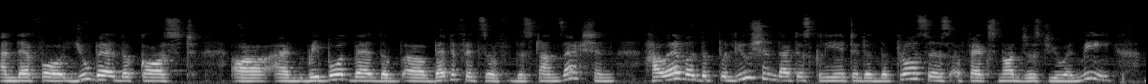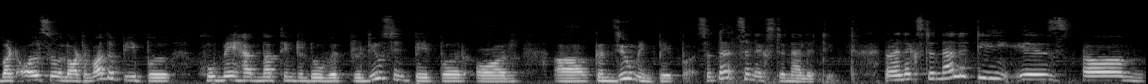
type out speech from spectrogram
and therefore you bear the cost uh, and we both bear the uh, benefits of this transaction. However, the pollution that is created in the process affects not just you and me, but also a lot of other people who may have nothing to do with producing paper or uh, consuming paper. So that's an externality. Now, an externality is um,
